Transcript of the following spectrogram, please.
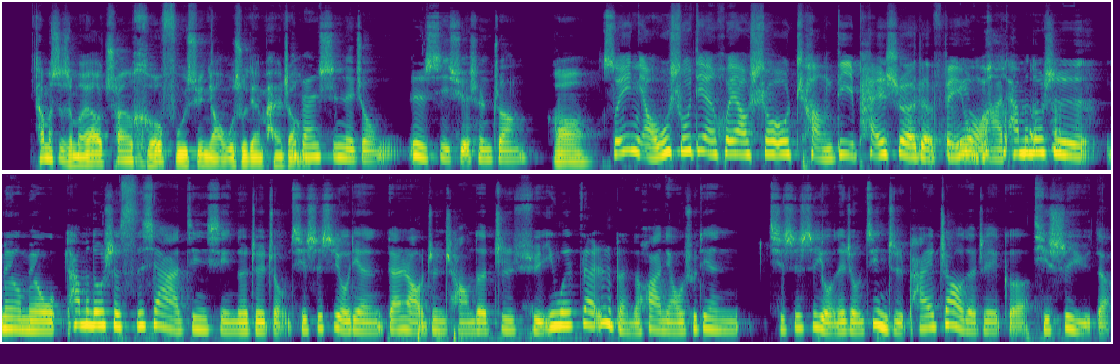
他们是什么？要穿和服去鸟屋书店拍照？一般是那种日系学生装。哦，所以鸟屋书店会要收场地拍摄的费用啊？他们都是 没有没有，他们都是私下进行的这种，其实是有点干扰正常的秩序。因为在日本的话，鸟屋书店其实是有那种禁止拍照的这个提示语的。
